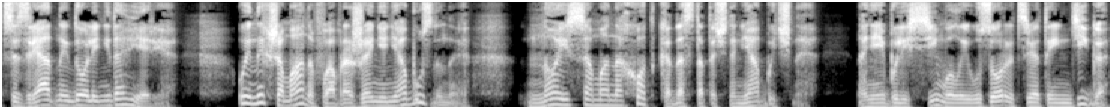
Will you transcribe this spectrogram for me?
с изрядной долей недоверия. У иных шаманов воображение необузданное, но и сама находка достаточно необычная. На ней были символы и узоры цвета индиго,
